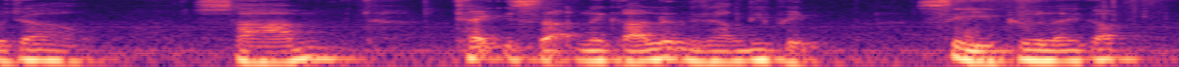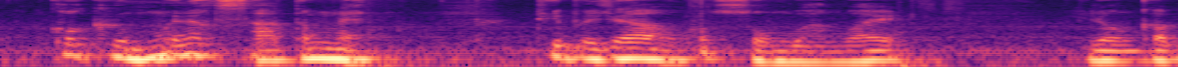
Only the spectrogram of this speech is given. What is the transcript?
พระเจ้าสามใช้อิสระในการเลือกในทางที่ผิดสี่คืออะไรครับ ก็คือไม่รักษาตำแหน่งที่พระเจ้าทรงวางไว้พี่น้องครับ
